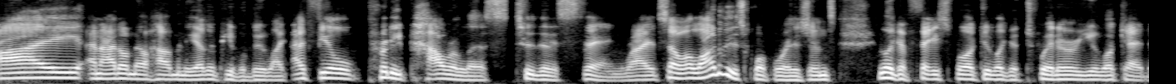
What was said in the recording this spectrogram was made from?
I and I don't know how many other people do, like I feel pretty powerless to this thing, right? So a lot of these corporations, you look at Facebook, you look at Twitter, you look at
